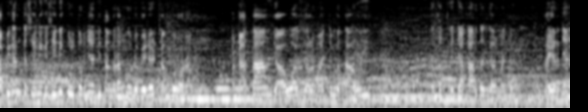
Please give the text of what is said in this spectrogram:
tapi kan ke sini ke sini kulturnya di Tangerang mah udah beda campur orang pendatang Jawa segala macam Betawi dekat ke Jakarta segala macam akhirnya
